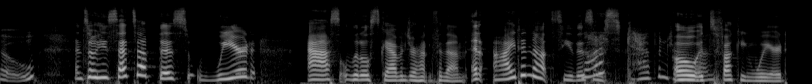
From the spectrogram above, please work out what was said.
oh. And so he sets up this weird ass little scavenger hunt for them. And I did not see this. Not in- a scavenger. oh, hunt. it's fucking weird.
